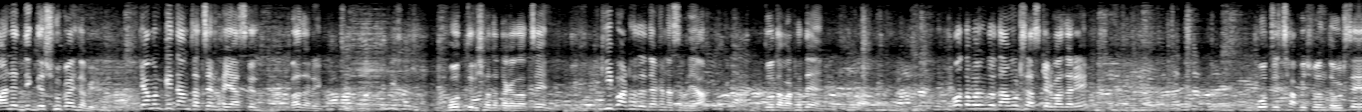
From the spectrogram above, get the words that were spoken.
বানের দিক দিয়ে শুকাই যাবে। কেমন কি দাম চাচ্ছেন ভাই আজকে বাজারে? বত্রিশ হাজার টাকা যাচ্ছেন কি পাঠাতে দেখেন আছে ভাইয়া? তোতা পাঠাতে? কত পর্যন্ত দাম উঠছে আজকের বাজারে? পঁচিশ, ছাব্বিশ পর্যন্ত উঠছে।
